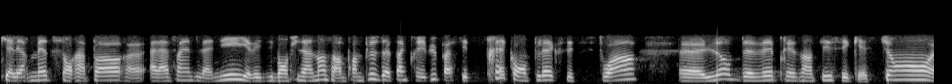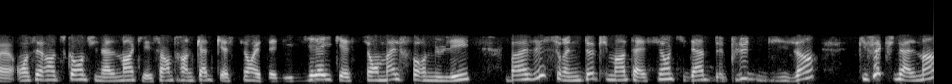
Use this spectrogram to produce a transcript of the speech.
qu'il allait remettre son rapport euh, à la fin de l'année. Il avait dit bon, finalement, ça va me prendre plus de temps que prévu parce que c'est très complexe cette histoire. Euh, L'ordre devait présenter ses questions. Euh, on s'est rendu compte finalement que les 134 questions étaient des vieilles questions mal formulées, basées sur une documentation qui date de plus de 10 ans qui fait que finalement,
